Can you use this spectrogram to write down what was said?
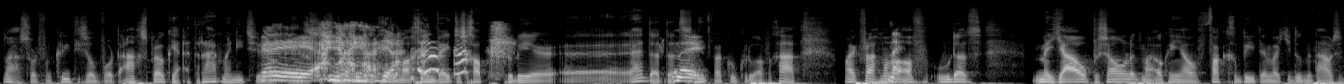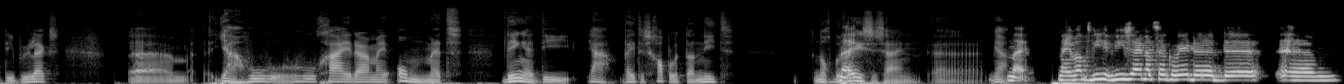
nou, een soort van kritisch op wordt aangesproken. Ja, het raakt mij niet zo. Ja, ja, ja. ja, ja, helemaal geen wetenschap probeer. Uh, hè, dat dat is niet waar Koekeroe over gaat. Maar ik vraag me wel af hoe dat met jou persoonlijk, maar ook in jouw vakgebied en wat je doet met House of Deep Relax. Um, ja, hoe, hoe ga je daarmee om met dingen die ja, wetenschappelijk dan niet nog bewezen zijn? Uh, ja. Nee. nee, want wie, wie zijn dat ook weer? De, de, um,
